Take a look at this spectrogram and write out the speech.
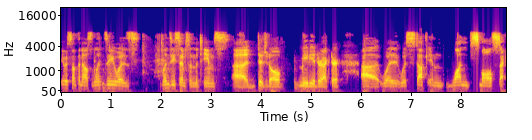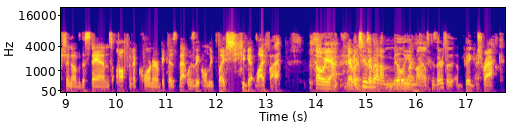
it was something else. Lindsay was Lindsay Simpson, the team's uh, digital media director, uh, was was stuck in one small section of the stands, off in a corner, because that was the only place she could get Wi-Fi. Oh yeah, there and was. she was about a million miles because there's a, a big track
